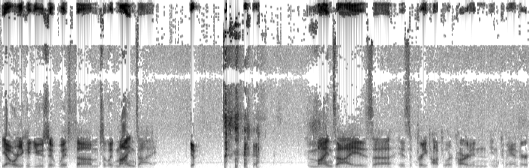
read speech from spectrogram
Yeah, or you could use it with um, something like Mind's Eye. Yep. Mind's Eye is uh, is a pretty popular card in, in Commander.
